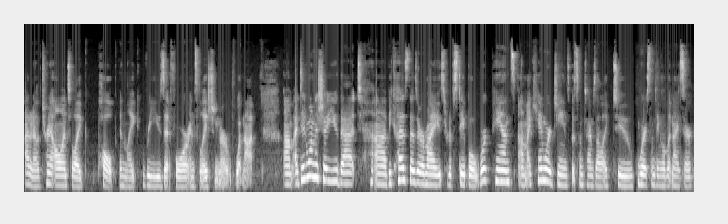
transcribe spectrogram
I don't know, turn it all into like pulp and like reuse it for insulation or whatnot. Um, I did want to show you that uh, because those are my sort of staple work pants, um, I can wear jeans, but sometimes I like to wear something a little bit nicer.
